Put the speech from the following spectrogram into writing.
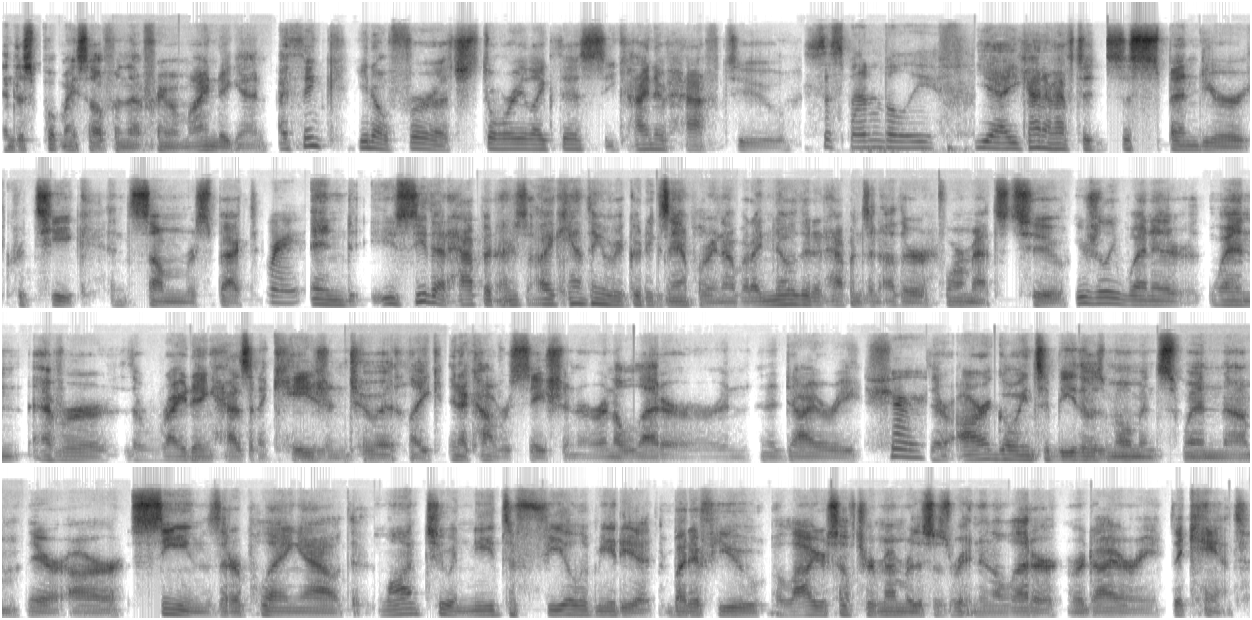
and just put myself in that frame of mind again. I think, you know, for a story like this, you kind of have to Suspend belief. yeah, you kind of have to suspend your critique in some respect. Right. And you see that happen. I, just, I can't think of a good example right now, but I know that it happens in other formats too. Usually, when it, whenever the writing has an occasion to it, like in a conversation or in a letter or in, in a diary, Sure. there are going to be those moments when um, there are scenes that are playing out that want to and need to feel immediate. But if you allow yourself to remember this was written in a letter or a diary, they can't.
